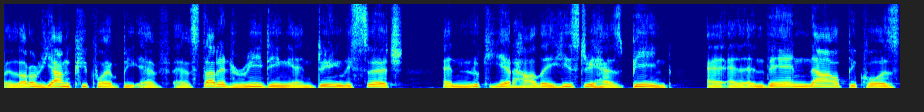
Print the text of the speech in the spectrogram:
a lot of young people have, be, have have started reading and doing research and looking at how the history has been. And, and, and then now because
